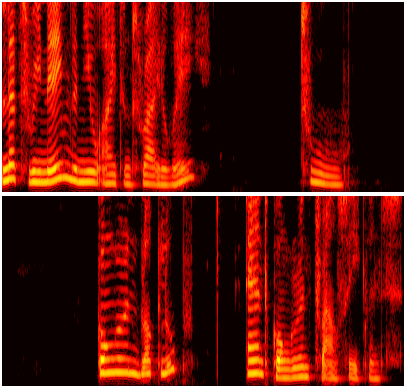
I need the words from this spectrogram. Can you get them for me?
Let's rename the new items right away to congruent block loop and congruent trial sequence.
